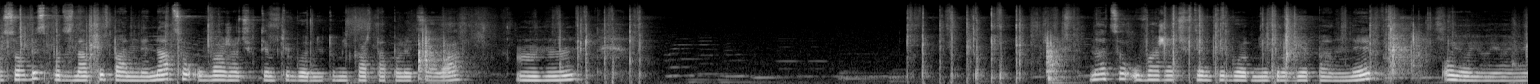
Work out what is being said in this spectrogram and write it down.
Osoby z podznaku panny. Na co uważać w tym tygodniu? Tu mi karta poleciała. Mhm. Na co uważać w tym tygodniu, drogie panny? Oj, oj, oj, oj.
